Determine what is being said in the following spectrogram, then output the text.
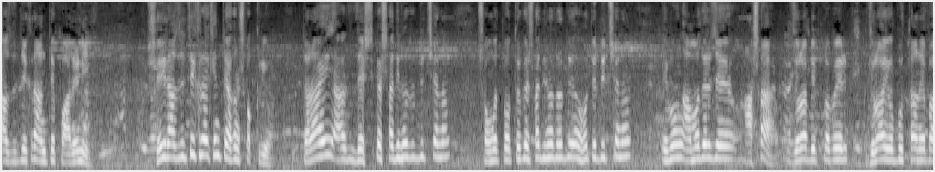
রাজনীতিকরা আনতে পারেনি, সেই রাজনীতিকরা কিন্তু এখন সক্রিয়। তারাই দেশকে স্বাধীনতা দিচ্ছে না, সংবাদপত্রকে স্বাধীনতা হতে দিচ্ছে না এবং আমাদের যে আশা জুলাই বিপ্লবের জুলাই অভ্যুত্থানে বা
